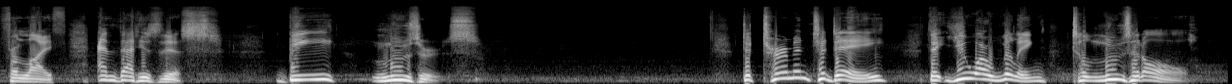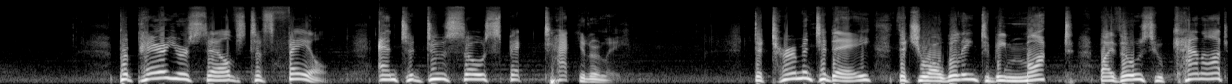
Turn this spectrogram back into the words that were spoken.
for life. And that is this be losers. Determine today that you are willing to lose it all. Prepare yourselves to fail and to do so spectacularly. Determine today that you are willing to be mocked by those who cannot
